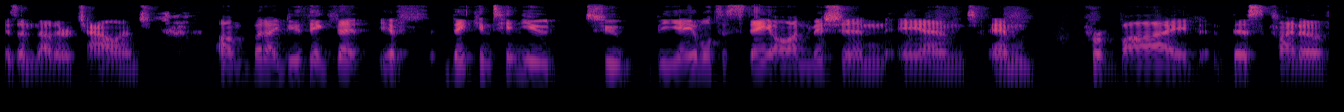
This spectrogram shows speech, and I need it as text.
is another challenge. Um, but I do think that if they continue to be able to stay on mission and and provide this kind of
